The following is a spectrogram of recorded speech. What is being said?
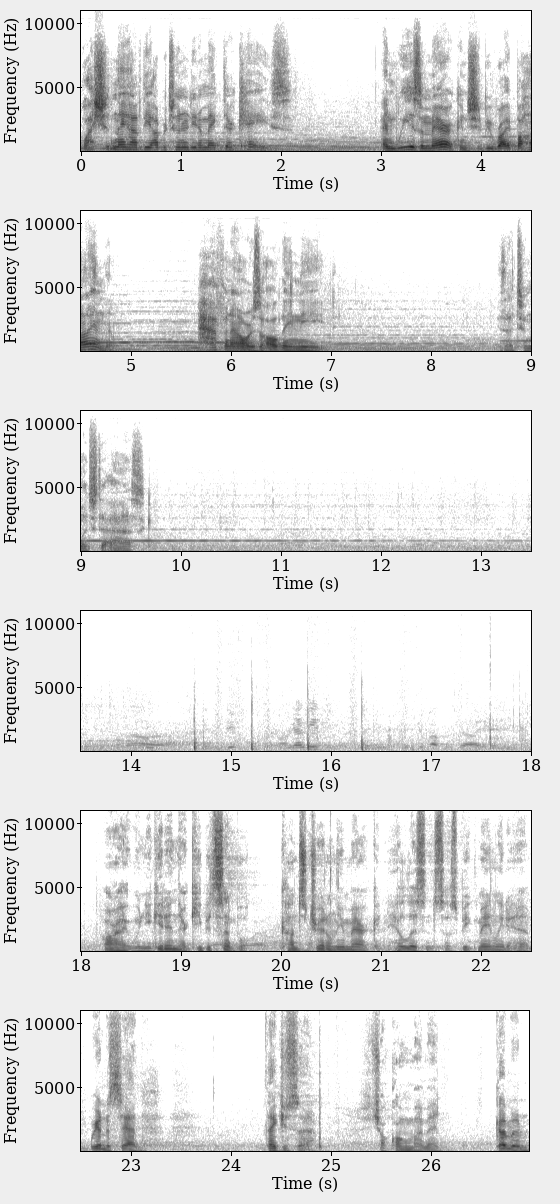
Why shouldn't they have the opportunity to make their case? And we as Americans should be right behind them. Half an hour is all they need. Is that too much to ask? All right, when you get in there, keep it simple. Concentrate on the American. He'll listen, so speak mainly to him. We understand. Thank you, sir. Chào con, my man. Come in.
